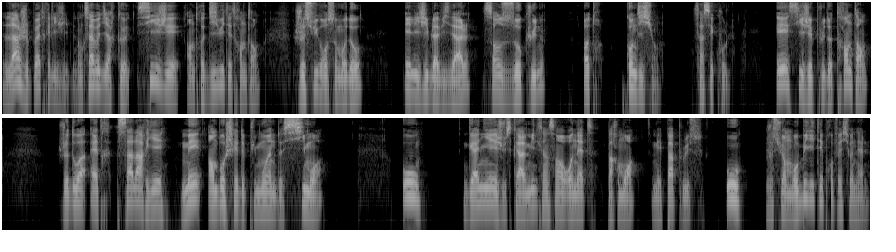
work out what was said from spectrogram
là je peux être éligible. Donc ça veut dire que si j'ai entre 18 et 30 ans, je suis grosso modo éligible à Vidal sans aucune autre condition. Ça c'est cool. Et si j'ai plus de 30 ans, je dois être salarié mais embauché depuis moins de 6 mois ou gagner jusqu'à 1500 euros net par mois, mais pas plus, ou je suis en mobilité professionnelle,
